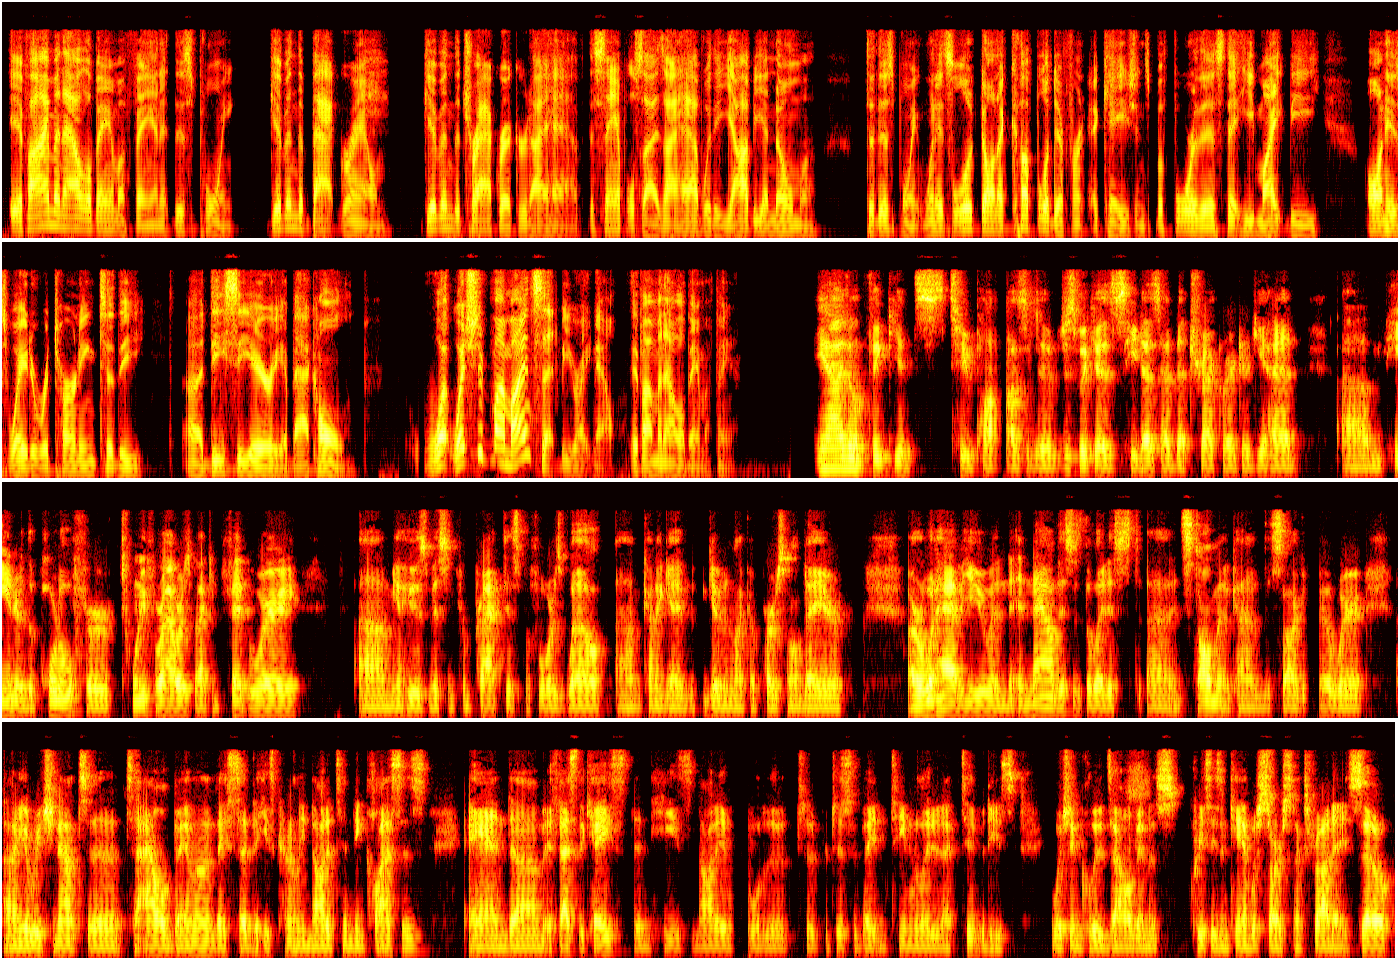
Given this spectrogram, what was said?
If I'm an Alabama fan at this point, given the background, given the track record I have, the sample size I have with Eyabi Anoma to this point, when it's looked on a couple of different occasions before this that he might be on his way to returning to the uh, DC area back home, what what should my mindset be right now if I'm an Alabama fan? Yeah, I don't think it's too positive just because he does have that track record. He had um, he entered the portal for 24 hours back in February. Um, you know, he was missing from practice before as well. Um, kind of gave given like a personal day or or what have you. And and now this is the latest uh, installment kind of the saga where uh, you're reaching out to to Alabama. They said that he's currently not attending classes. And um, if that's the case, then he's not able to, to participate in team related activities, which includes Alabama's preseason camp, which starts next Friday. So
